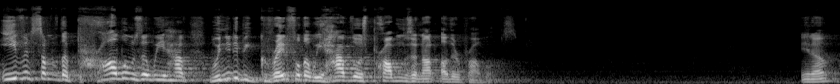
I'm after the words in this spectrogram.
even some of the problems that we have, we need to be grateful that we have those problems and not other problems. You know?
